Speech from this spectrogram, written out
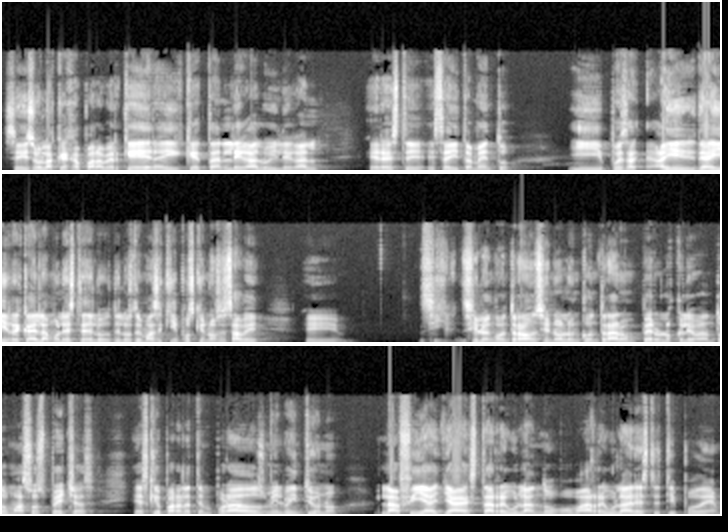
se hizo la queja para ver qué era y qué tan legal o ilegal era este, este aditamento. Y pues ahí, de ahí recae la molestia de, los, de los demás equipos, que no se sabe eh, si, si lo encontraron, si no lo encontraron, pero lo que levantó más sospechas es que para la temporada 2021 la FIA ya está regulando o va a regular este tipo de,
